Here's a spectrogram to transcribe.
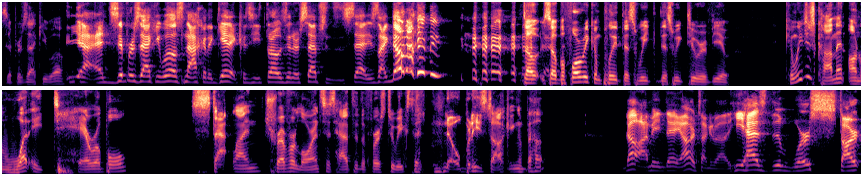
Zipper Zachy Will. Yeah, and Zipper Zachy is not going to get it because he throws interceptions instead. He's like, no, don't hit me. So so before we complete this week this week two review, can we just comment on what a terrible stat line Trevor Lawrence has had through the first two weeks that nobody's talking about? no, I mean, they are talking about it. He has the worst start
